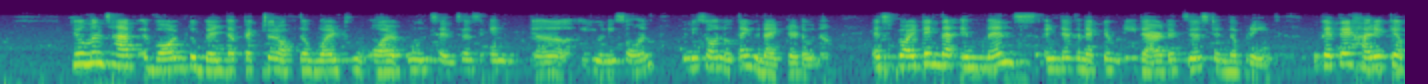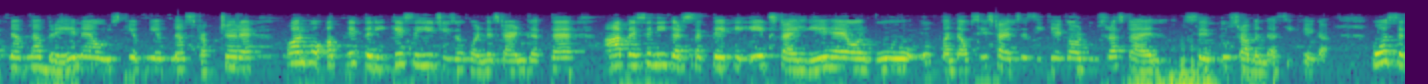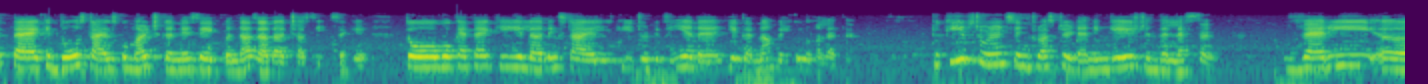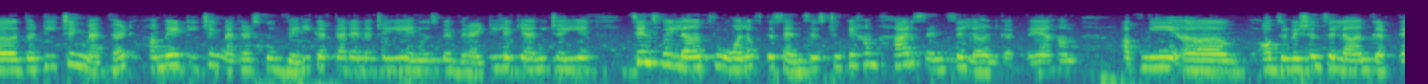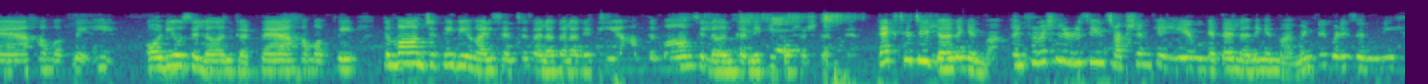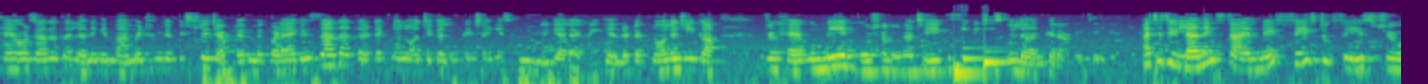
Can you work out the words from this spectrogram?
Humans have evolve to build a picture of the world through our own senses in unison unison होता है यूनाइटेड होना। Exploiting the immense interconnectivity that exist in the brain वो कहते हैं हर एक के अपना अपना ब्रेन है और उसकी अपनी अपना स्ट्रक्चर है और वो अपने तरीके से ही चीज़ों को अंडरस्टैंड करता है। आप ऐसे नहीं कर सकते कि एक स्टाइल ये है और वो बंदा उसी स्टाइल से सीखेगा और दूसरा स्टाइल से दूसरा बंदा सीखेगा। हो सकता है कि दो स्टाइल्स को मर्ज करने से एक बंदा ज़्यादा अच्छा सीख सके। तो वो कहता है कि ये लर्निंग स्टाइल की जो डिवीज़न है ये करना बिल्कुल गलत है। To keep students interested and engaged in the lesson, vary the teaching method हमें टीचिंग मेथड्स को वेरी करता रहना चाहिए यानी उसमें वैरायटी लेके आनी चाहिए। Since we learn through all of the senses चूँकि हम हर सेंस से लर्न करते हैं हम अपनी ऑब्जर्वेशन uh, से लर्न करते हैं हम अपने ऑडियो से लर्न करते हैं। हम अपनी तमाम जितनी भी हमारी सेंसेस अल्लाह ताला देती हैं, हम तमाम से लर्न करने की कोशिश करते हैं। नेक्स्ट है जी learning environment information literacy instruction के लिए वो कहता है लर्निंग एनवायरनमेंट भी बड़े ज़रूरी है और ज़्यादातर लर्निंग एनवायरनमेंट हमने पिछले चैप्टर में पढ़ा है कि ज़्यादातर टेक्नोलॉजिकल होने चाहिए स्कूल मीडिया लाइब्रेरी के अंदर। टेक्नोलॉजी का जो है वो मेन पोर्शन होना चाहिए किसी भी चीज़ को लर्न कराने के लिए। अच्छा जी लर्निंग स्टाइल में फेस टू फेस जो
